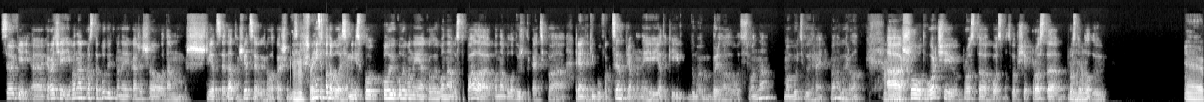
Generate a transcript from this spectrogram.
Все окей. Е, коротше, і вона просто буде мене і каже, що там Швеція, да, там Швеція виграла перше місце. Мені сподобалося. Мені коли коли вони коли вона виступала, вона була дуже така, типа реально такий був акцент прямо на неї. Я такий думаю, блін, ось вона, мабуть, виграє. Вона виграла. Uh-huh. А шоу творчі просто космос. Вообще, просто просто uh-huh. Е,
